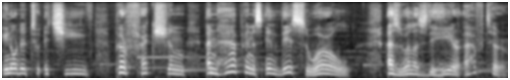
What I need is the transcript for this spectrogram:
in order to achieve perfection and happiness in this world as well as the hereafter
